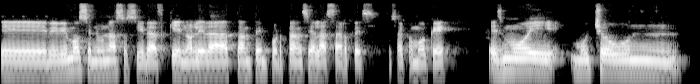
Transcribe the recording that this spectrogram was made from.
eh, vivimos en una sociedad que no le da tanta importancia a las artes. O sea, como que es muy, mucho un,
